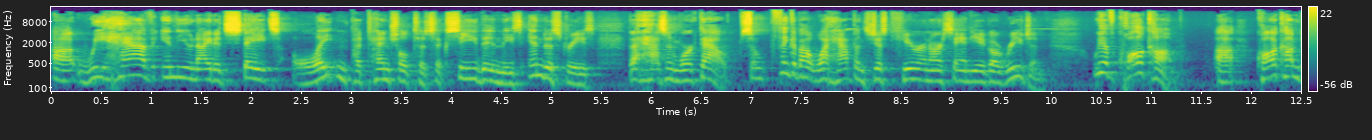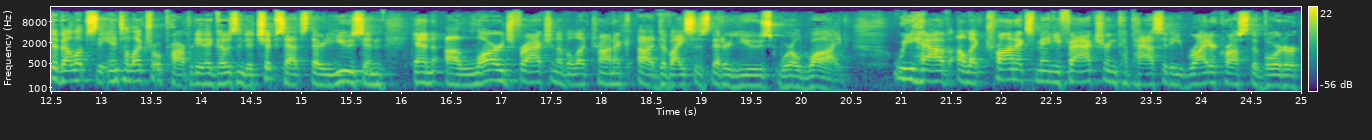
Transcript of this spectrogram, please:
uh, we have in the United States latent potential to succeed in these industries that hasn't worked out. So think about what happens just here in our San Diego region. We have Qualcomm. Uh, Qualcomm develops the intellectual property that goes into chipsets that are used in, in a large fraction of electronic uh, devices that are used worldwide. We have electronics manufacturing capacity right across the border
